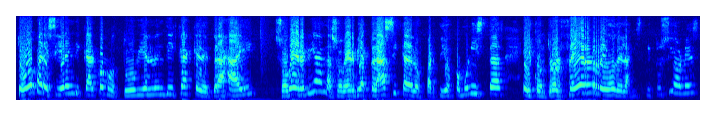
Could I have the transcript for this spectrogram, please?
Todo pareciera indicar, como tú bien lo indicas, que detrás hay soberbia, la soberbia clásica de los partidos comunistas, el control férreo de las instituciones,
